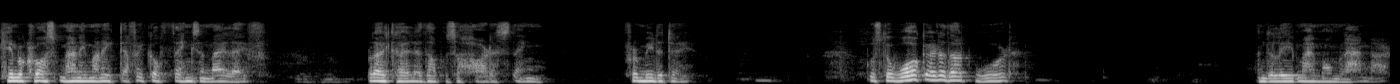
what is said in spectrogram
came across many, many difficult things in my life. But I'll tell you, that was the hardest thing for me to do. Was to walk out of that ward and to leave my mum lying there.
